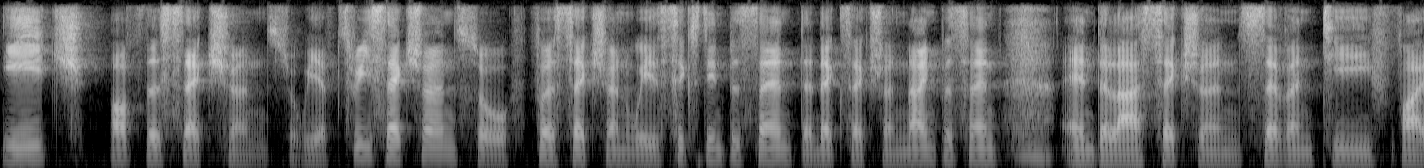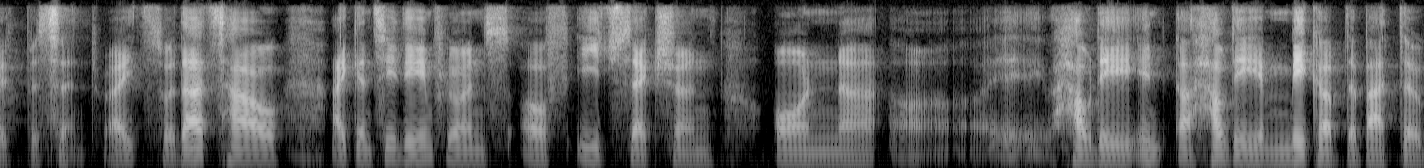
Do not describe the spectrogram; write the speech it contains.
each of the sections. So we have three sections. So first section with 16%, the next section 9%, and the last section 75%, right? So that's how I can see the influence of each section on uh, uh, how they in, uh, how they make up the bathtub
